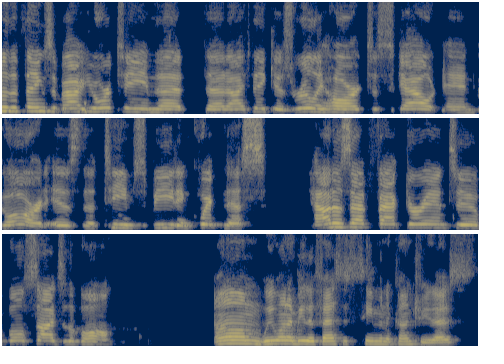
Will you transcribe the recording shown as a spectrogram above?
of the things about your team that that I think is really hard to scout and guard is the team speed and quickness. How does that factor into both sides of the ball? Um, we want to be the fastest team in the country. That's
